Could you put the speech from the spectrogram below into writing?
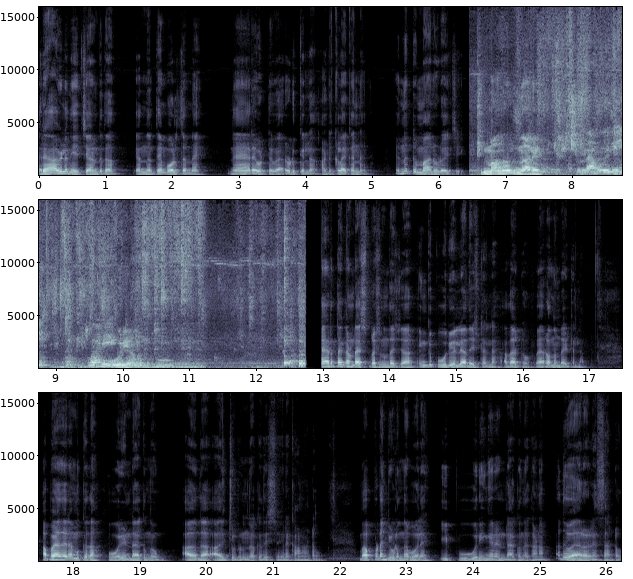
രാവിലെ നീച്ചാണ്ടിതാ. എന്നത്തെയും പോലെ തന്നെ നേരെ വിട്ട് വേറെ എടുക്കില്ല. അടുക്കളയിൽ തന്നെ. എന്നിട്ട് ഉമ്മാനോട് വെച്ച് തിന്നാൽ നേരത്തെ കണ്ട എക്സ്പ്രഷൻ എന്താ വെച്ചാൽ എനിക്ക് പൂരി അല്ലാതെ ഇഷ്ടമല്ല അതാട്ടോ വേറെ ഒന്നും ഉണ്ടായിട്ടില്ല. അപ്പോൾ ഏതായാലും നമുക്കിതാ പൂരി ഉണ്ടാക്കുന്നു അതെന്താ അത് ചുടുന്നതൊക്കെ ദൃശ്യം ഇങ്ങനെ കാണാം കേട്ടോ പപ്പടം ചുടുന്ന പോലെ ഈ പൂരി ഇങ്ങനെ ഉണ്ടാക്കുന്നത് കാണാം. അത് വേറെ രസമാട്ടോ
